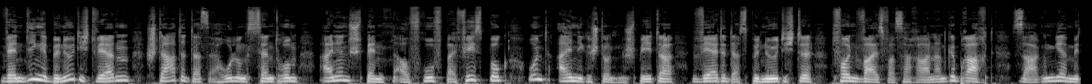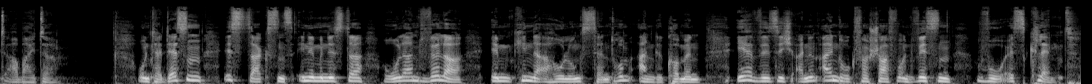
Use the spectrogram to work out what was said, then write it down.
Wenn Dinge benötigt werden, startet das Erholungszentrum einen Spendenaufruf bei Facebook und einige Stunden später werde das Benötigte von Weißwasseranern gebracht, sagen mir Mitarbeiter. Unterdessen ist Sachsens Innenminister Roland Wöller im Kindererholungszentrum angekommen. Er will sich einen Eindruck verschaffen und wissen, wo es klemmt.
